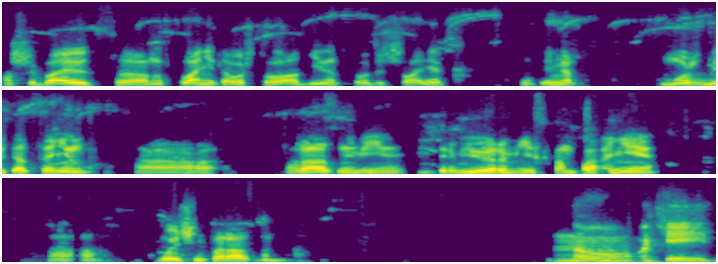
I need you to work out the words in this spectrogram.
ошибаются, ну, в плане того, что один и тот же человек, например, может быть оценен а, разными интервьюерами из компании а, очень по-разному. Ну, окей,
